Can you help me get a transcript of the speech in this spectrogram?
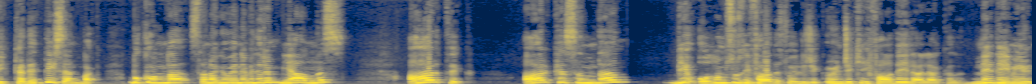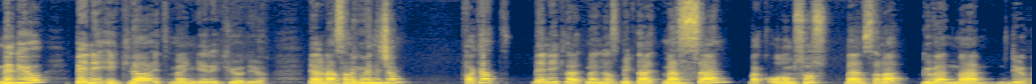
dikkat ettiysen bak bu konuda sana güvenebilirim. Yalnız artık arkasından bir olumsuz ifade söyleyecek önceki ifadeyle alakalı. Ne demiyor? Ne diyor? Beni ikna etmen gerekiyor diyor. Yani ben sana güveneceğim. Fakat beni ikna etmen lazım. İkna etmezsen bak olumsuz ben sana güvenmem diyor.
